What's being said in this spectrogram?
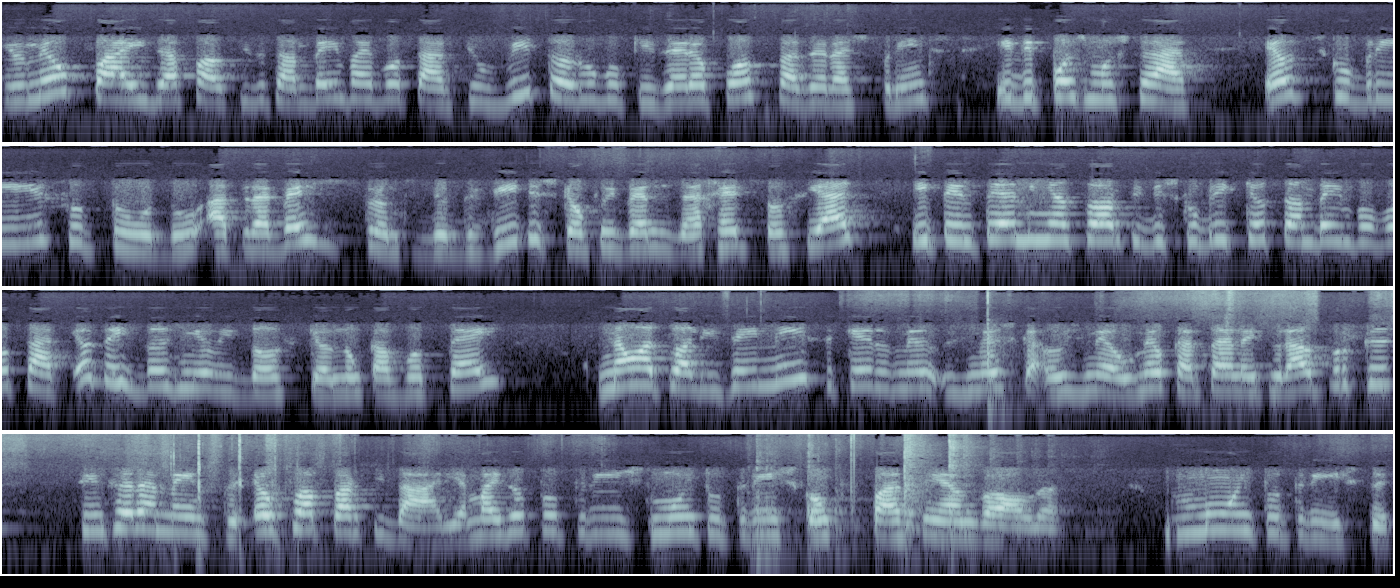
E o meu pai, já falecido, também vai votar. Se o Vitor Hugo quiser, eu posso fazer as prints e depois mostrar. Eu descobri isso tudo através pronto, de, de, vídeos que eu fui vendo nas redes sociais e tentei a minha sorte e descobri que eu também vou votar. Eu desde 2012 que eu nunca votei, não atualizei nem sequer meu, os meus, os meu, o meu cartão eleitoral porque, sinceramente, eu sou partidária, mas eu estou triste, muito triste com o que se passa em Angola muito triste.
